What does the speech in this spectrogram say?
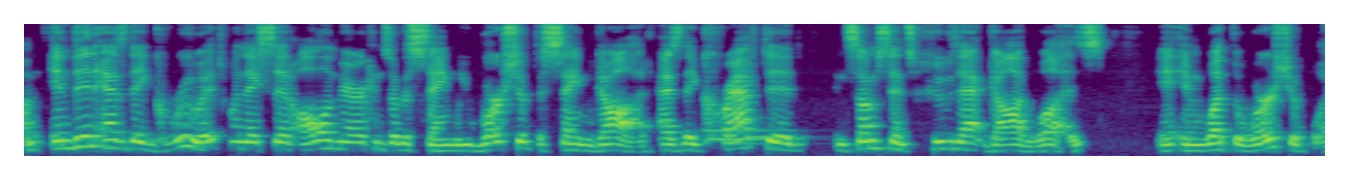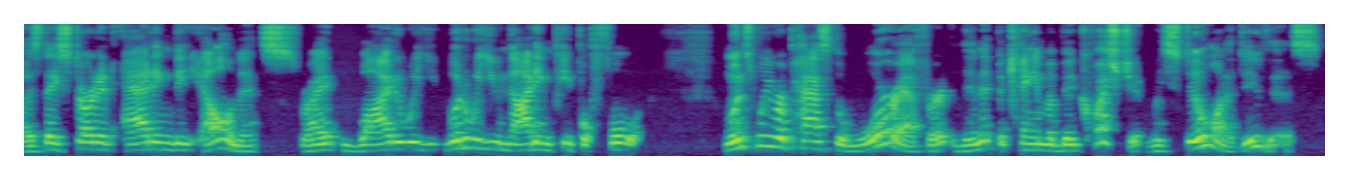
Um, and then as they grew it, when they said all Americans are the same, we worship the same God, as they crafted, in some sense, who that God was and, what the worship was, they started adding the elements, right? Why do we, what are we uniting people for? Once we were past the war effort, then it became a big question. We still want to do this.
